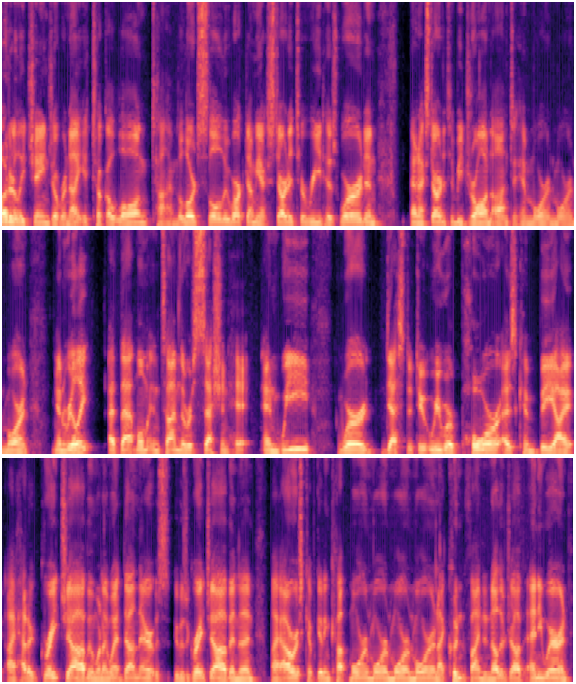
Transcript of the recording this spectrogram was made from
utterly change overnight. It took a long time. The Lord slowly worked on me. I started to read His Word, and and I started to be drawn onto Him more and more and more. And and really, at that moment in time, the recession hit, and we were destitute. We were poor as can be. I, I had a great job, and when I went down there, it was it was a great job. And then my hours kept getting cut more and more and more and more, and I couldn't find another job anywhere. And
